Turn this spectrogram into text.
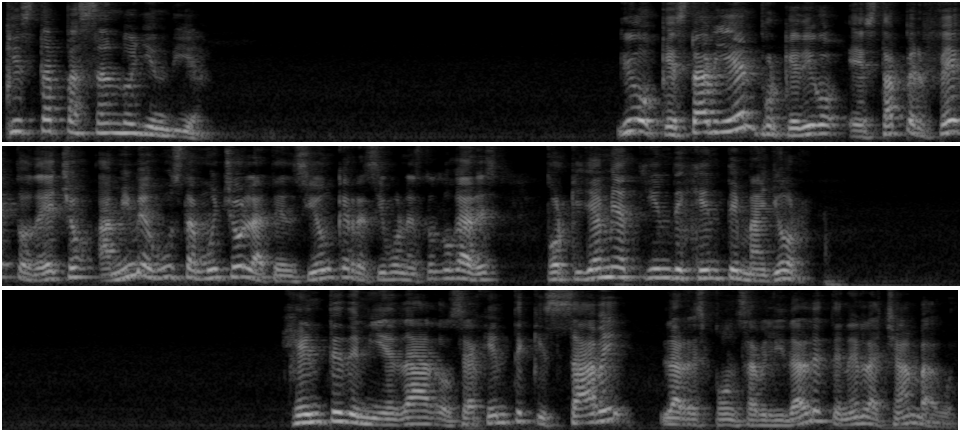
¿qué está pasando hoy en día? Digo que está bien porque digo, está perfecto. De hecho, a mí me gusta mucho la atención que recibo en estos lugares porque ya me atiende gente mayor. Gente de mi edad, o sea, gente que sabe la responsabilidad de tener la chamba, güey.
